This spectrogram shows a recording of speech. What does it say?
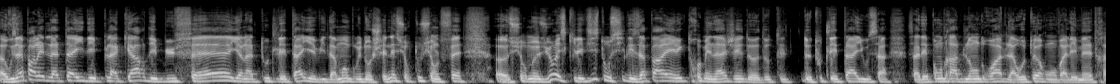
Euh, vous avez parlé de la taille des placards, des buffets. Il y en a toutes les tailles, évidemment, Bruno Chenet, surtout si on le fait euh, sur mesure. Est-ce qu'il existe aussi des appareils électroménagers de, de- de toutes les tailles où ça, ça dépendra de l'endroit, de la hauteur où on va les mettre?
